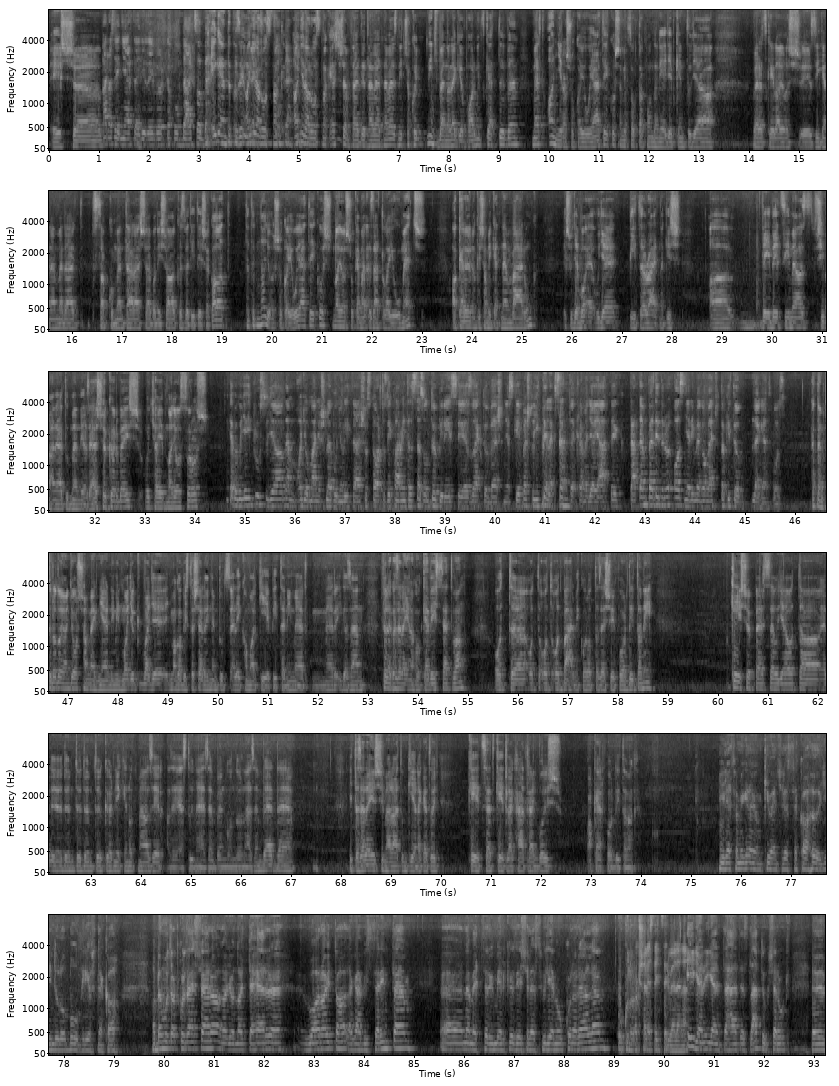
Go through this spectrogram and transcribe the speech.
és, uh, Bár azért nyerte egy az World Cup of Darts-ot, de... Igen, tehát azért annyira rossznak, annyira rossznak ezt sem feltétlenül lehet nevezni, csak hogy nincs benne a legjobb 32-ben, mert annyira sok a jó játékos, amit szoktak mondani egyébként ugye a Vereckei Lajos Zigenem Medard szakkommentálásában is a közvetítések alatt. Tehát hogy nagyon sok a jó játékos, nagyon sok ezáltal a jó meccs, akár olyanok is, amiket nem várunk, és ugye, ugye Peter Wrightnak is a VB címe az simán el tud menni az első körbe is, hogyha épp nagyon szoros. Igen, meg ugye itt plusz ugye a nem hagyományos lebonyolításhoz tartozik már, mint a szezon többi részéhez, legtöbb versenyhez képest, hogy itt tényleg szentekre megy a játék, tehát nem feltétlenül az nyeri meg a meccset, aki több leget hoz. Hát nem tudod olyan gyorsan megnyerni, mint mondjuk, vagy egy magabiztos előny nem tudsz elég hamar kiépíteni, mert, mert igazán, főleg az elején, ahol kevés szett van, ott, ott, ott, ott bármikor ott az esély fordítani. Később persze ugye ott a elődöntő döntő környékén ott már azért, azért ezt úgy nehezebben gondolná az ember, de itt az elején simán látunk ilyeneket, hogy két szet, két leghátrányból is akár fordítanak. Illetve még nagyon kíváncsi leszek a hölgy induló Bógriusnek a, a bemutatkozására. Nagyon nagy teher van rajta, legalábbis szerintem nem egyszerű mérkőzése lesz William O'Connor ellen. O'Connorok se lesz egyszerű ellene. Igen, igen, tehát ezt láttuk Sarok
